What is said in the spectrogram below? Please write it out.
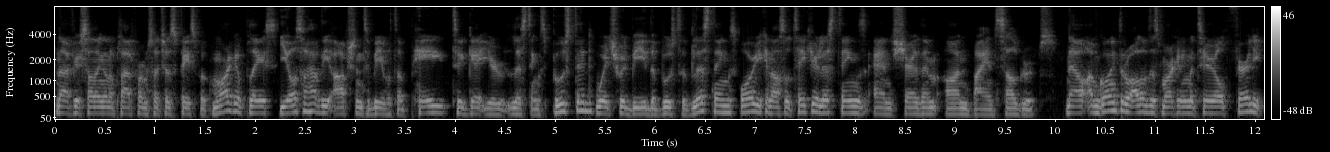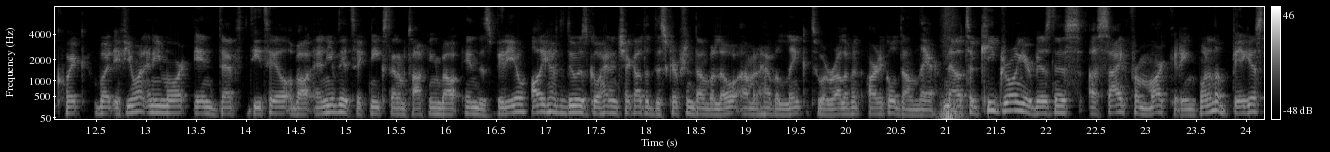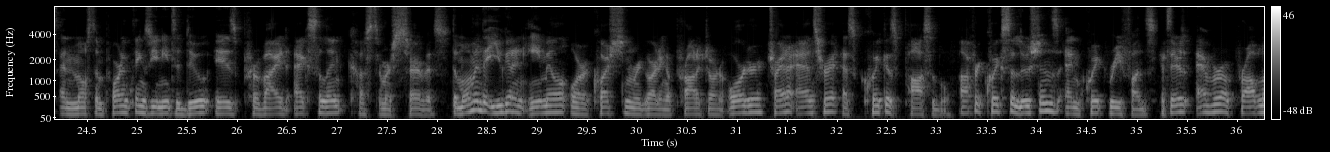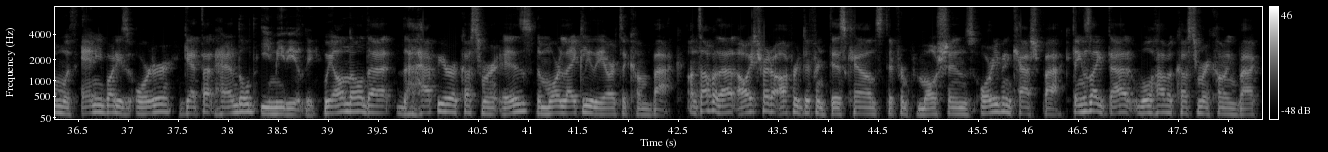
Now, if you're selling on a platform such as Facebook Marketplace, you also have the option to be able to pay to get your listings boosted, which would be the boosted listings, or you can also take your listings and share them on buy and sell groups. Now, I'm going through all of this marketing material fairly quick, but if you want any more in-depth detail about any of the techniques that I'm talking about in this video, all you have to do is go ahead and check out the description down below. I'm going to have a link to a relevant article down there. Now, to keep growing your business, aside from marketing, one of the biggest and most important things you need to do is provide excellent customer service. The moment that you get an email or a question regarding a product or an order, try to answer it as quick as possible. Offer quick solutions and quick refunds. If there's ever a problem with anybody's order, get that handled immediately. We all know that the happier a customer is, the more likely they are to come back. On top of that, always try to offer different discounts, different promotions, or even cash back. Things like that will have a customer coming back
